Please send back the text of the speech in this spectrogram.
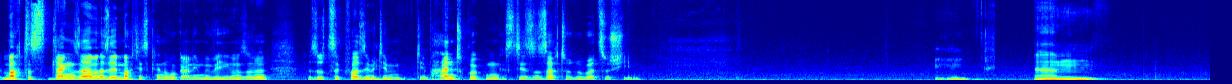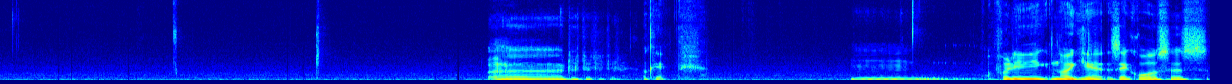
Macht das langsam, also er macht jetzt keine ruckartigen Bewegungen, sondern versucht so quasi mit dem, dem Handrücken, es dir so sachte, rüber zu schieben. Mhm. Ähm. Äh. Okay. Hm, Obwohl die Neugier sehr groß ist,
